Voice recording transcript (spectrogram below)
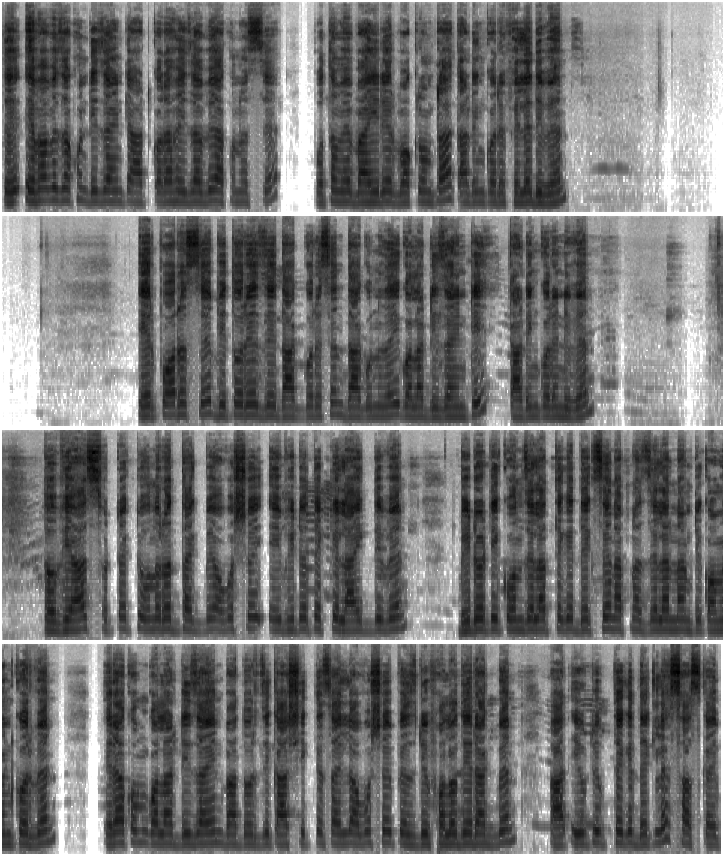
তো এভাবে যখন ডিজাইনটি আর্ট করা হয়ে যাবে, এখন হচ্ছে প্রথমে বাহিরের বক্রমটা কাটিং করে ফেলে দিবেন। এরপর হচ্ছে ভিতরে যে দাগ করেছেন, দাগ অনুযায়ী গলার ডিজাইনটি কাটিং করে নেবেন। তো ভিয়াজ ছোট্ট একটি অনুরোধ থাকবে, অবশ্যই এই ভিডিওতে একটি লাইক দিবেন। ভিডিওটি কোন জেলার থেকে দেখছেন, আপনার জেলার নামটি কমেন্ট করবেন। এরকম গলার ডিজাইন বা দর্জি কাজ শিখতে চাইলে অবশ্যই পেজটি ফলো দিয়ে রাখবেন আর ইউটিউব থেকে দেখলে সাবস্ক্রাইব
